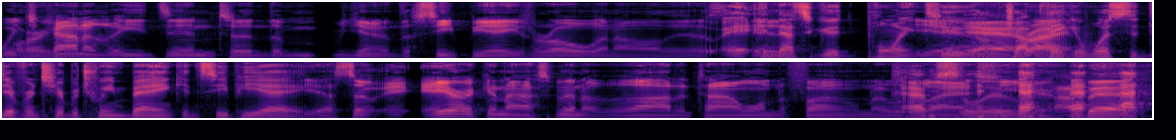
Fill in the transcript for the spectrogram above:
Which kind of leads into the you know the CPA's role in all this. and, and that's a good point too. Yeah. I'm trying Right. thinking, what's the difference here between bank and CPA? yeah. So E- Eric and I spent a lot of time on the phone over Absolutely. last year. I bet.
